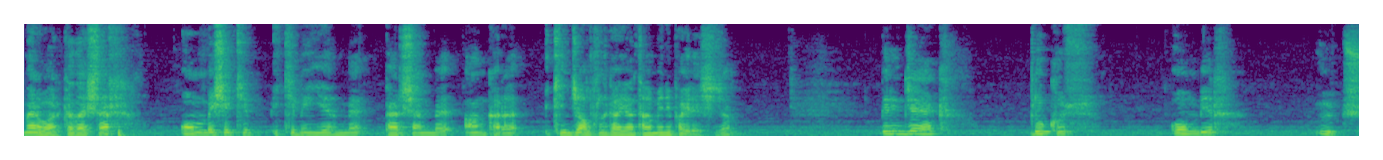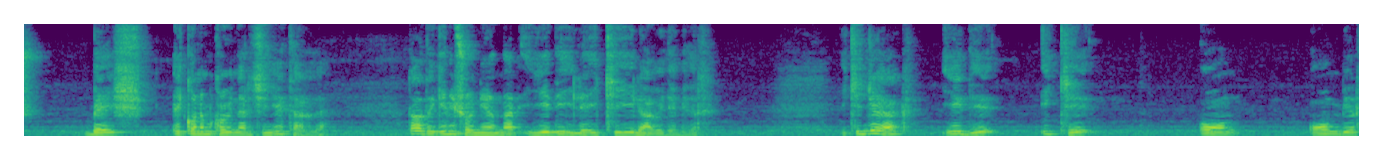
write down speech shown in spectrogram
Merhaba arkadaşlar. 15 Ekim 2020 Perşembe Ankara ikinci altılı ganyan tahmini paylaşacağım. Birinci ayak 9, 11, 3, 5 ekonomik oyunlar için yeterli. Daha da geniş oynayanlar 7 ile 2'yi ilave edebilir. İkinci ayak 7, 2, 10, 11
